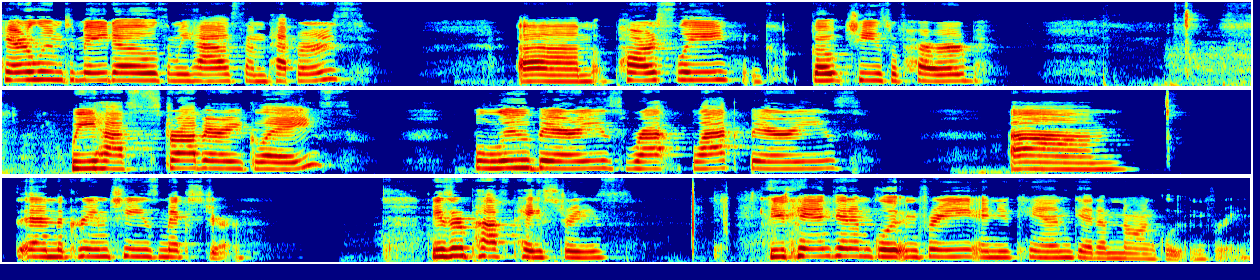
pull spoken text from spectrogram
heirloom tomatoes, and we have some peppers. Um, parsley, goat cheese with herb. We have strawberry glaze, blueberries, blackberries, um, and the cream cheese mixture. These are puff pastries. You can get them gluten free and you can get them non gluten free.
